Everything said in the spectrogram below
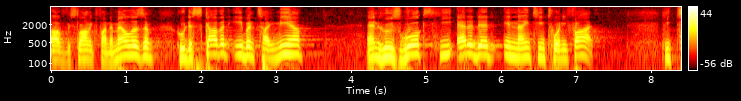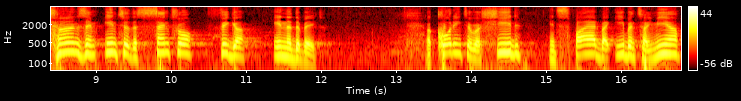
of Islamic fundamentalism, who discovered Ibn Taymiyyah and whose works he edited in 1925. He turns him into the central figure in the debate. According to Rashid, inspired by Ibn Taymiyyah,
